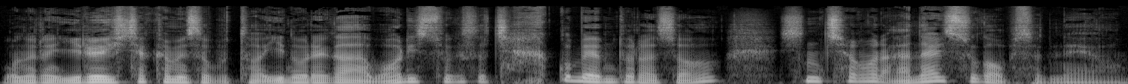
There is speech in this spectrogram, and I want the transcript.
오늘은 일을 시작하면서부터 이 노래가 머릿속에서 자꾸 맴돌아서 신청을 안 할 수가 없었네요.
